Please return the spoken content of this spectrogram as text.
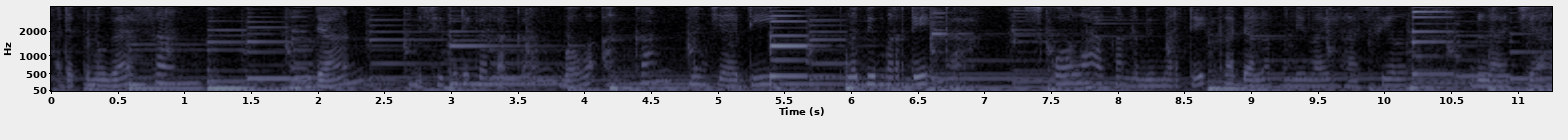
ada penugasan, dan di situ dikatakan bahwa akan menjadi lebih merdeka. Sekolah akan lebih merdeka dalam menilai hasil belajar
